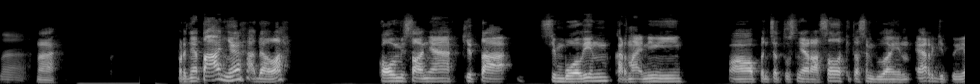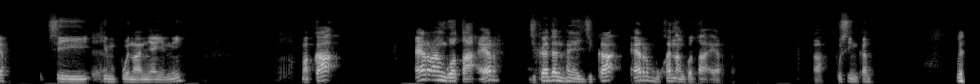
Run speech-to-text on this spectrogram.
Nah, pernyataannya adalah kalau misalnya kita simbolin karena ini uh, pencetusnya Russell kita simbolin R gitu ya si Ya. himpunannya ini maka R anggota R jika dan hanya jika R bukan anggota R ah pusing kan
